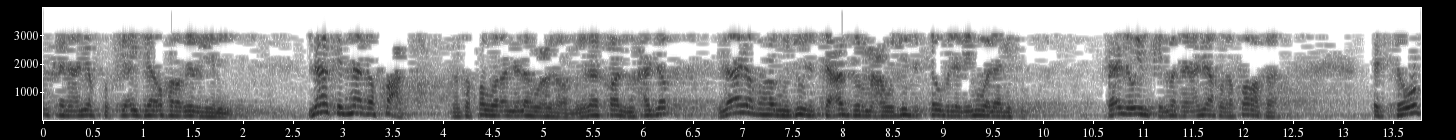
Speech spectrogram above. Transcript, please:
أمكن أن يبسط في أي جهة أخرى غير اليمين. لكن هذا صعب. نتصور أن له عذرا. ولذلك قال ابن حجر لا يظهر وجود التعذر مع وجود الثوب الذي هو لابسه. فإنه يمكن مثلا أن يأخذ طرف الثوب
